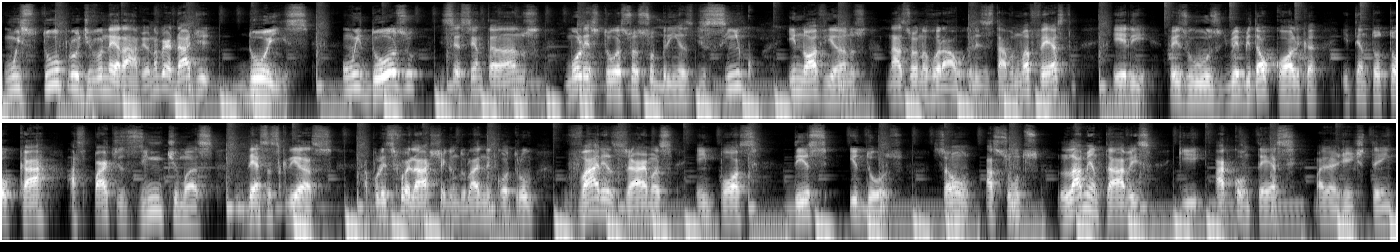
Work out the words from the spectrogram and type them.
Um estupro de vulnerável, na verdade, dois. Um idoso de 60 anos molestou as suas sobrinhas de 5 e 9 anos na zona rural. Eles estavam numa festa, ele fez o uso de bebida alcoólica e tentou tocar as partes íntimas dessas crianças. A polícia foi lá, chegando lá, e encontrou várias armas em posse desse idoso. São assuntos lamentáveis que acontecem, mas a gente tem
